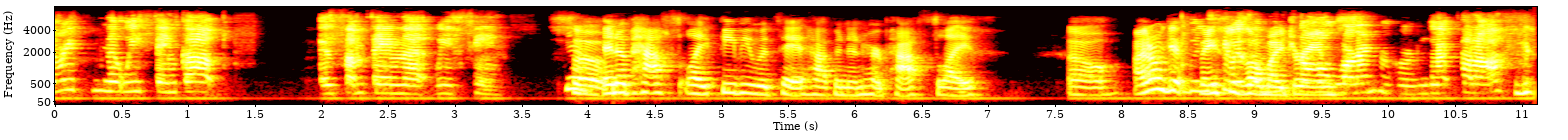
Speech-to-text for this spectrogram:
everything that we think up is something that we've seen. Yeah. So In a past life, Phoebe would say it happened in her past life. oh, I don't get When she faces was on my dreams. War her groin got cut off.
